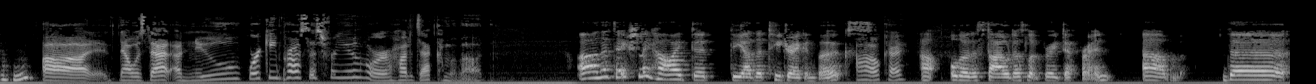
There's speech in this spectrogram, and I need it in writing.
Mm-hmm. Uh, now was that a new working process for you or how did that come about? Uh, that's actually how I did the other Tea Dragon books. Oh, okay. Uh, although the style does look very different. Um, the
